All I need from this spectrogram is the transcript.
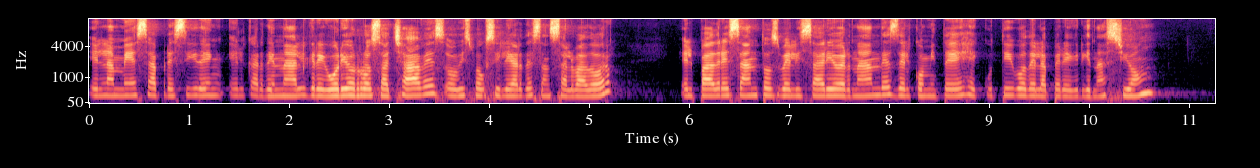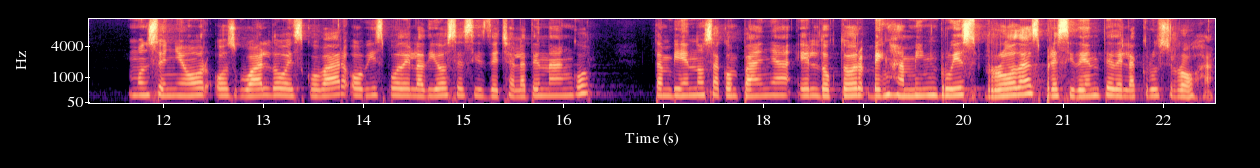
En la mesa presiden el cardenal Gregorio Rosa Chávez, obispo auxiliar de San Salvador, el padre Santos Belisario Hernández del Comité Ejecutivo de la Peregrinación, Monseñor Oswaldo Escobar, obispo de la diócesis de Chalatenango, también nos acompaña el doctor Benjamín Ruiz Rodas, presidente de la Cruz Roja.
